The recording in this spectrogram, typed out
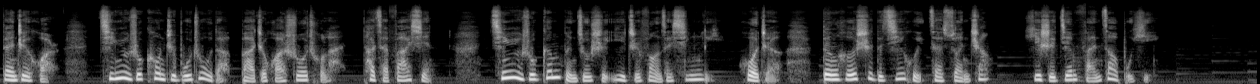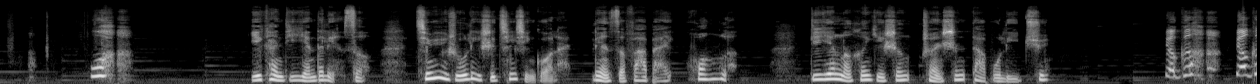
但这会儿，秦玉茹控制不住的把这话说出来，他才发现，秦玉茹根本就是一直放在心里，或者等合适的机会再算账，一时间烦躁不已。我一看狄言的脸色，秦玉茹立时清醒过来，脸色发白，慌了。狄言冷哼一声，转身大步离去。表哥，表哥！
